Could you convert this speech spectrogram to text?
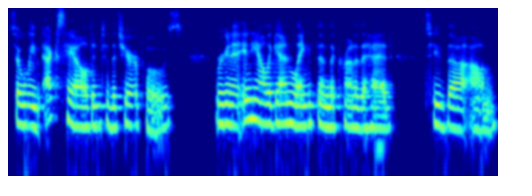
So we've exhaled into the chair pose. We're going to inhale again lengthen the crown of the head to the um,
